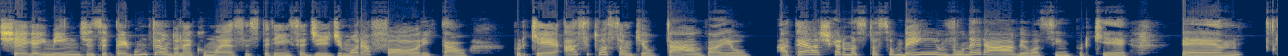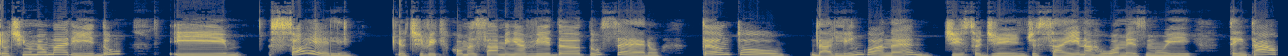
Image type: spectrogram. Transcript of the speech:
chega em mim dizer, perguntando, né, como é essa experiência de, de morar fora e tal. Porque a situação que eu tava, eu até acho que era uma situação bem vulnerável, assim, porque é, eu tinha o meu marido e só ele. Eu tive que começar a minha vida do zero. Tanto da língua, né? Disso de, de sair na rua mesmo e tentar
